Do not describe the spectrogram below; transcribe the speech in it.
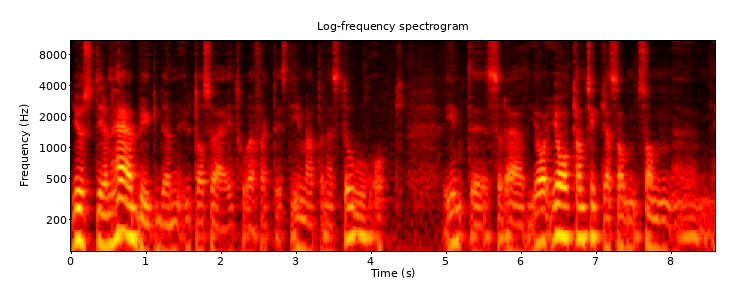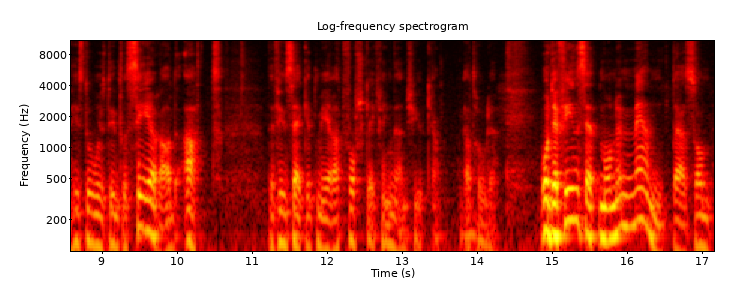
Just i den här bygden utav Sverige tror jag faktiskt, i och med att den är stor och inte sådär. Jag, jag kan tycka som, som eh, historiskt intresserad att det finns säkert mer att forska kring den kyrkan. Jag tror det. Och det finns ett monument där som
